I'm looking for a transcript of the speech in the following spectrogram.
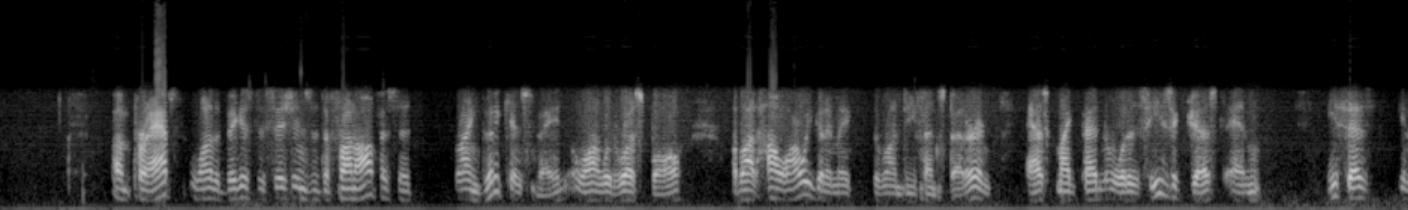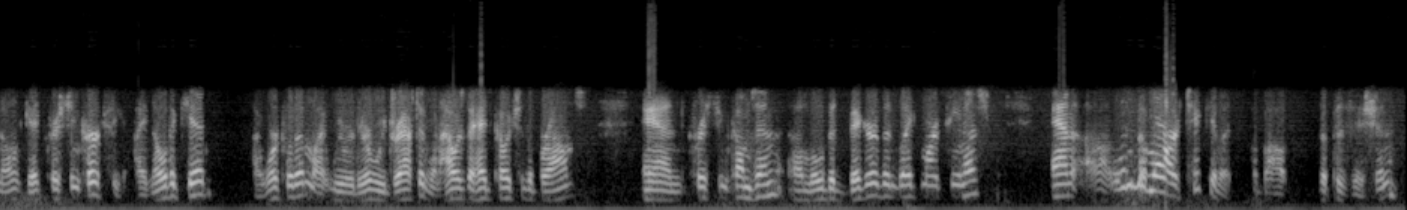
um, perhaps one of the biggest decisions that the front office that Brian Gutekunst made, along with Russ Ball, about how are we going to make the run defense better, and ask Mike Pettine what does he suggest, and he says, you know, get Christian Kirksey. I know the kid. I worked with him. I, we were there. We drafted when I was the head coach of the Browns, and Christian comes in a little bit bigger than Blake Martinez, and a little bit more articulate about the position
